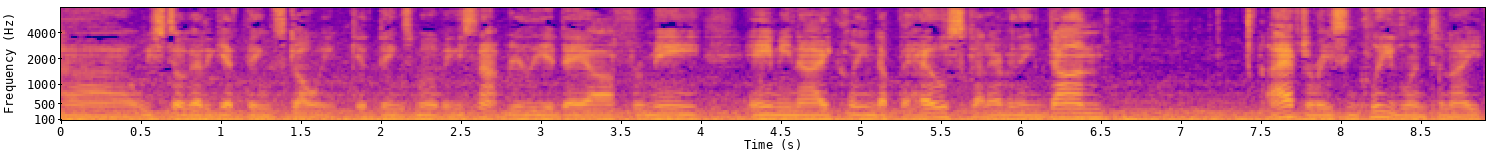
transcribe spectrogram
uh, we still got to get things going, get things moving. It's not really a day off for me. Amy and I cleaned up the house, got everything done. I have to race in Cleveland tonight.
